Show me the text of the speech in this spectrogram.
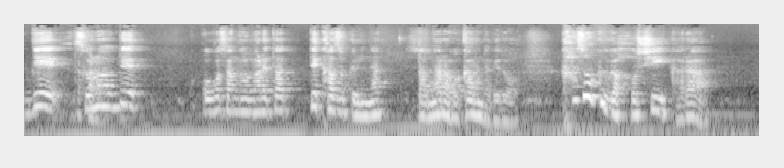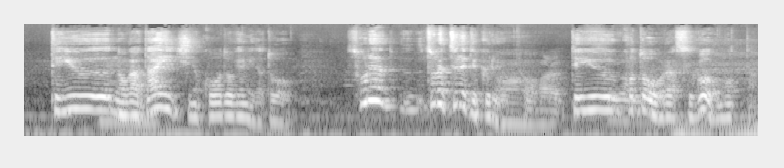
でだそから。のでお子さんが生まれたって家族になったならわかるんだけど家族が欲しいからっていうのが第一の行動原理だとそれはそれはずれてくるよっていうことを俺はすごい思ったの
